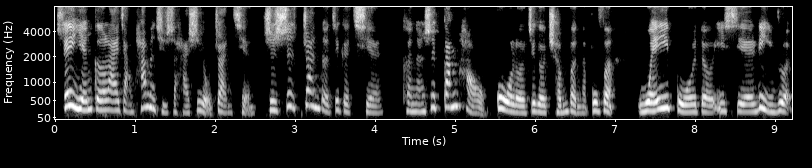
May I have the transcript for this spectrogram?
所以严格来讲，他们其实还是有赚钱，只是赚的这个钱可能是刚好过了这个成本的部分，微薄的一些利润，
